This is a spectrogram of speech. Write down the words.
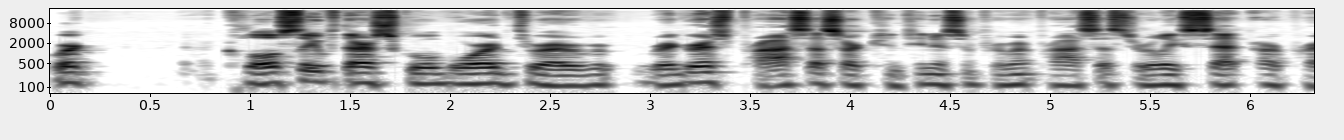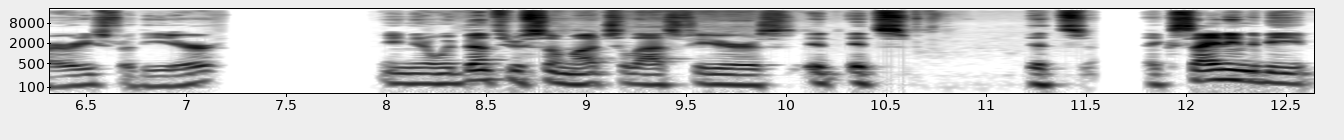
work closely with our school board through our rigorous process, our continuous improvement process to really set our priorities for the year. And you know, we've been through so much the last few years. It, it's it's exciting to be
